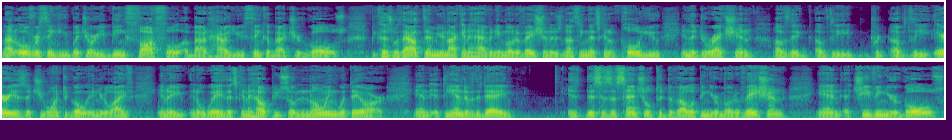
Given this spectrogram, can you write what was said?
not overthinking but are you being thoughtful about how you think about your goals? Because without them you're not going to have any motivation. There's nothing that's going to pull you in the direction of the of the of the areas that you want to go in your life in a in a way that's going to help you. So knowing what they are. And at the end of the day is this is essential to developing your motivation and achieving your goals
